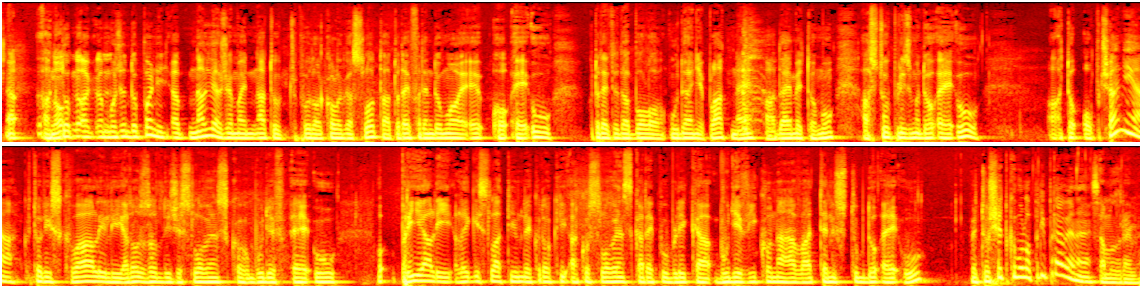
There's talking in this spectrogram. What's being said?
a, a no, to, no, ak môžem doplniť, a naviažem aj na to, čo povedal kolega Slota, to referendum o, e, o EÚ, ktoré teda bolo údajne platné, a dajme tomu, a vstúpili sme do EÚ. A to občania, ktorí schválili a rozhodli, že Slovensko bude v EÚ, prijali legislatívne kroky, ako Slovenská republika bude vykonávať ten vstup do EÚ? To všetko bolo pripravené. Samozrejme.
